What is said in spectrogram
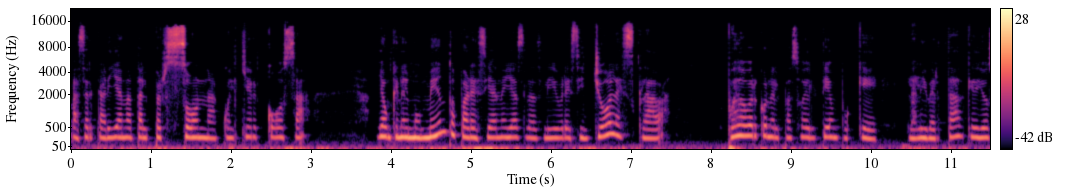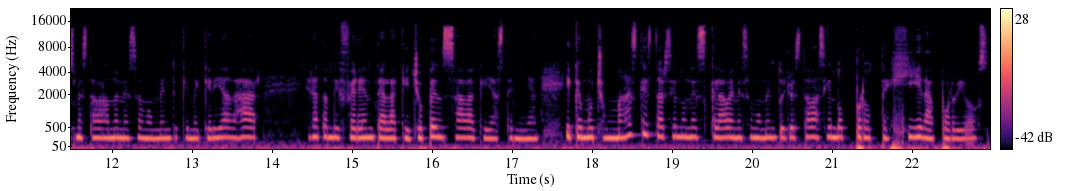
acercarían a tal persona, cualquier cosa. Y aunque en el momento parecían ellas las libres y yo la esclava, puedo ver con el paso del tiempo que la libertad que Dios me estaba dando en ese momento y que me quería dar era tan diferente a la que yo pensaba que ellas tenían y que mucho más que estar siendo una esclava en ese momento yo estaba siendo protegida por Dios.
